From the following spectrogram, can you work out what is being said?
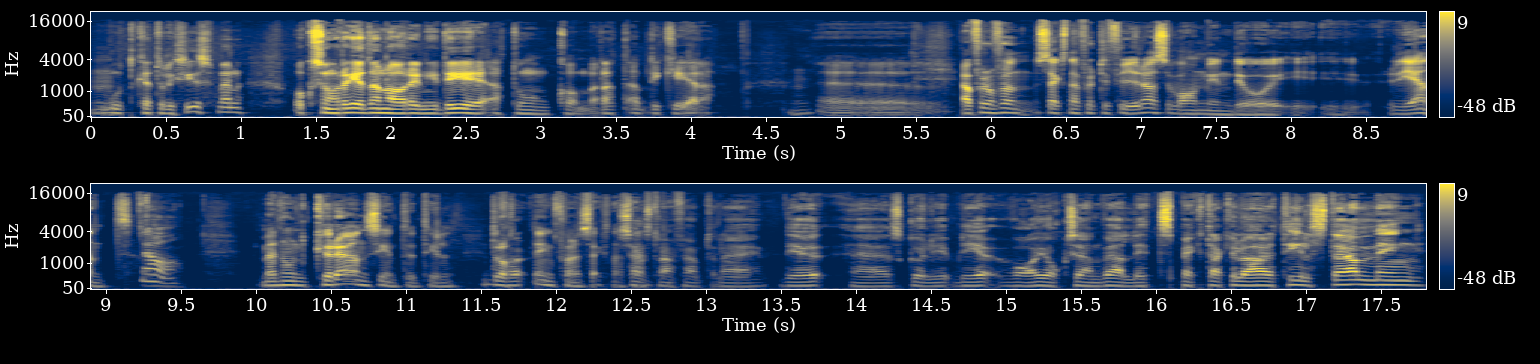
Mm. mot katolicismen och som redan har en idé att hon kommer att abdikera. Mm. Eh, Ja, från, från 1644 så var hon myndig och i, i, regent. Ja. Men hon kröns inte till drottning förrän 1650. 1650, nej. Det, eh, skulle, det var ju också en väldigt spektakulär tillställning.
